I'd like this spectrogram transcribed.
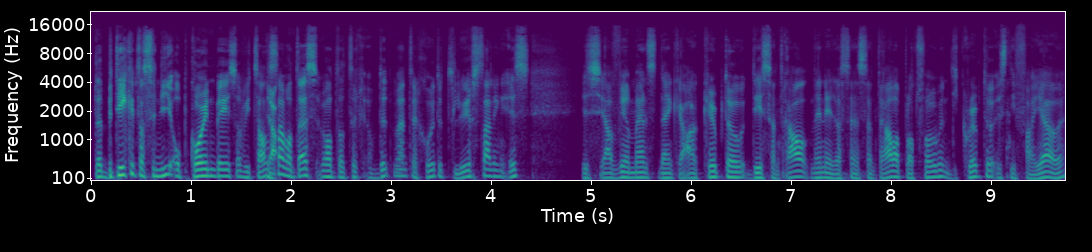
dat betekent dat ze niet op Coinbase of iets anders staan. Want dat is wat dat er op dit moment een grote teleurstelling is. Is ja, veel mensen denken, ah, crypto decentraal. Nee, nee, dat zijn centrale platformen. Die crypto is niet van jou. Hè.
